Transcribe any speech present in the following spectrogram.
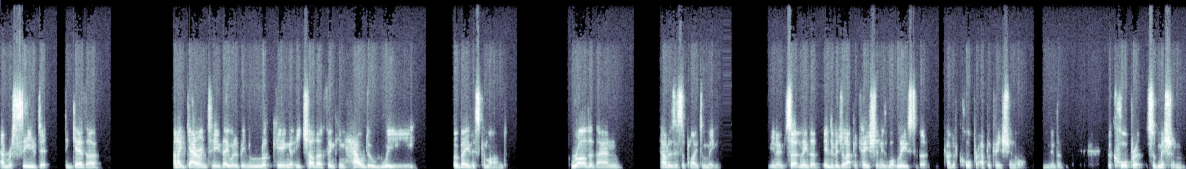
and received it together. And I guarantee they would have been looking at each other thinking, how do we obey this command? Rather than, how does this apply to me? You know, certainly the individual application is what leads to the kind of corporate application or you know, the, the corporate submission.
